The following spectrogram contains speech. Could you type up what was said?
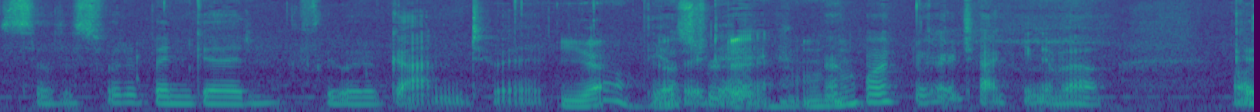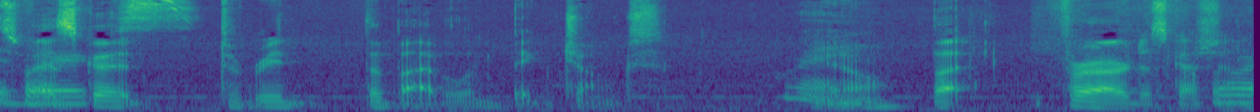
So this would have been good if we would have gotten to it Yeah, the other yesterday. day Mhm. when we were talking about. That's why it's good to read the Bible in big chunks, Right. you know. But for our discussions, we're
